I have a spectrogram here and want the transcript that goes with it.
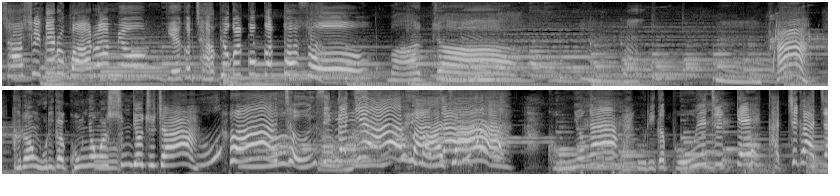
사실대로 말하면 얘가 잡혀갈 것 같아서. 맞아. 음. 아, 그럼 우리가 공룡을 숨겨주자. 아, 좋은 생각이야. 맞아. 공룡아, 우리가 보호해줄게. 같이 가자.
